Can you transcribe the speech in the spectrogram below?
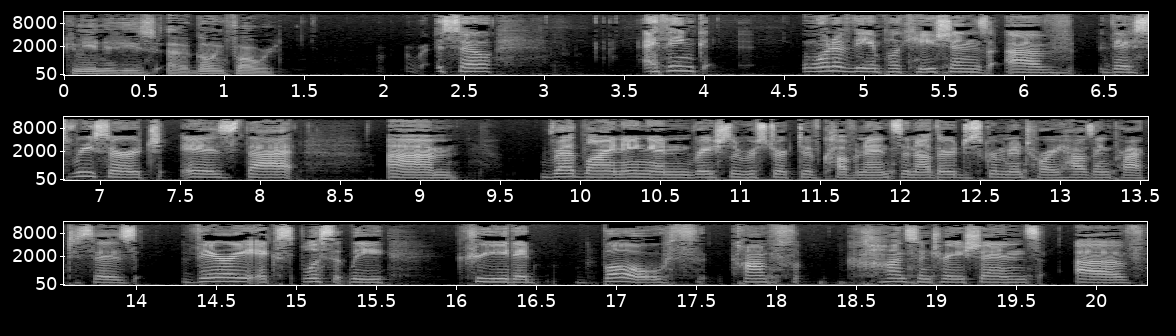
communities uh, going forward. So I think one of the implications of this research is that um, redlining and racially restrictive covenants and other discriminatory housing practices very explicitly created both conf- concentrations of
